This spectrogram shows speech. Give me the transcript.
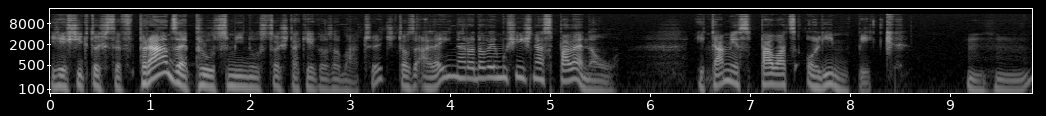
Jeśli ktoś chce w Pradze plus minus coś takiego zobaczyć, to z Alei Narodowej musi iść na Spaleną. I tam jest Pałac Olimpik. Mhm.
